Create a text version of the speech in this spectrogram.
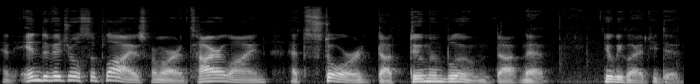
and individual supplies from our entire line at store.doomandbloom.net. You'll be glad you did.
